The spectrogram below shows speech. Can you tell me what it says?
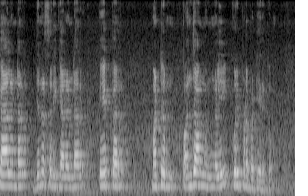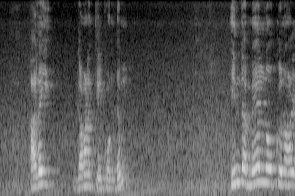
கேலண்டர் தினசரி கேலண்டர் பேப்பர் மற்றும் பஞ்சாங்கங்களில் குறிப்பிடப்பட்டிருக்கும். அதை கவனத்தில் கொண்டும் இந்த மேல்நோக்கு நாள்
